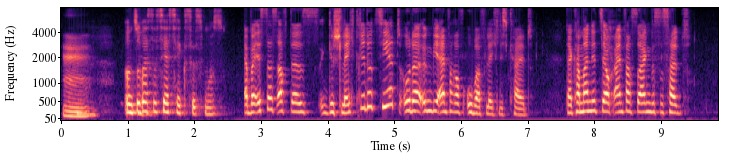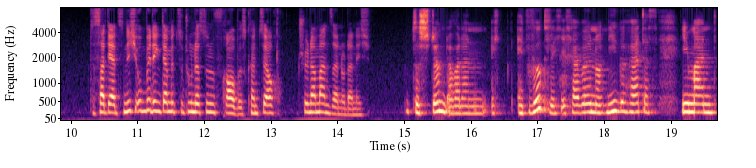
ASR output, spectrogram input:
Mhm. Und sowas ist ja Sexismus. Aber ist das auf das Geschlecht reduziert oder irgendwie einfach auf Oberflächlichkeit? Da kann man jetzt ja auch einfach sagen, das ist halt. Das hat ja jetzt nicht unbedingt damit zu tun, dass du eine Frau bist. Könntest ja auch ein schöner Mann sein, oder nicht? Das stimmt, aber dann. Ich, ey, wirklich, ich habe noch nie gehört, dass jemand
